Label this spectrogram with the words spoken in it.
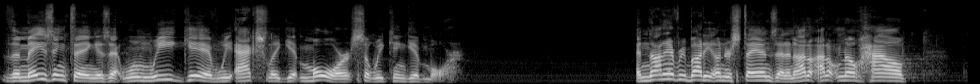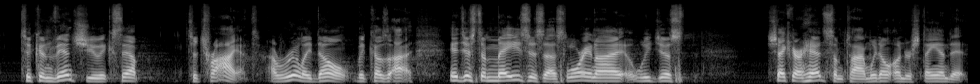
the amazing thing is that when we give, we actually get more so we can give more. And not everybody understands that. And I don't, I don't know how to convince you except to try it. I really don't because I, it just amazes us. Lori and I, we just shake our heads sometimes. We don't understand it.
